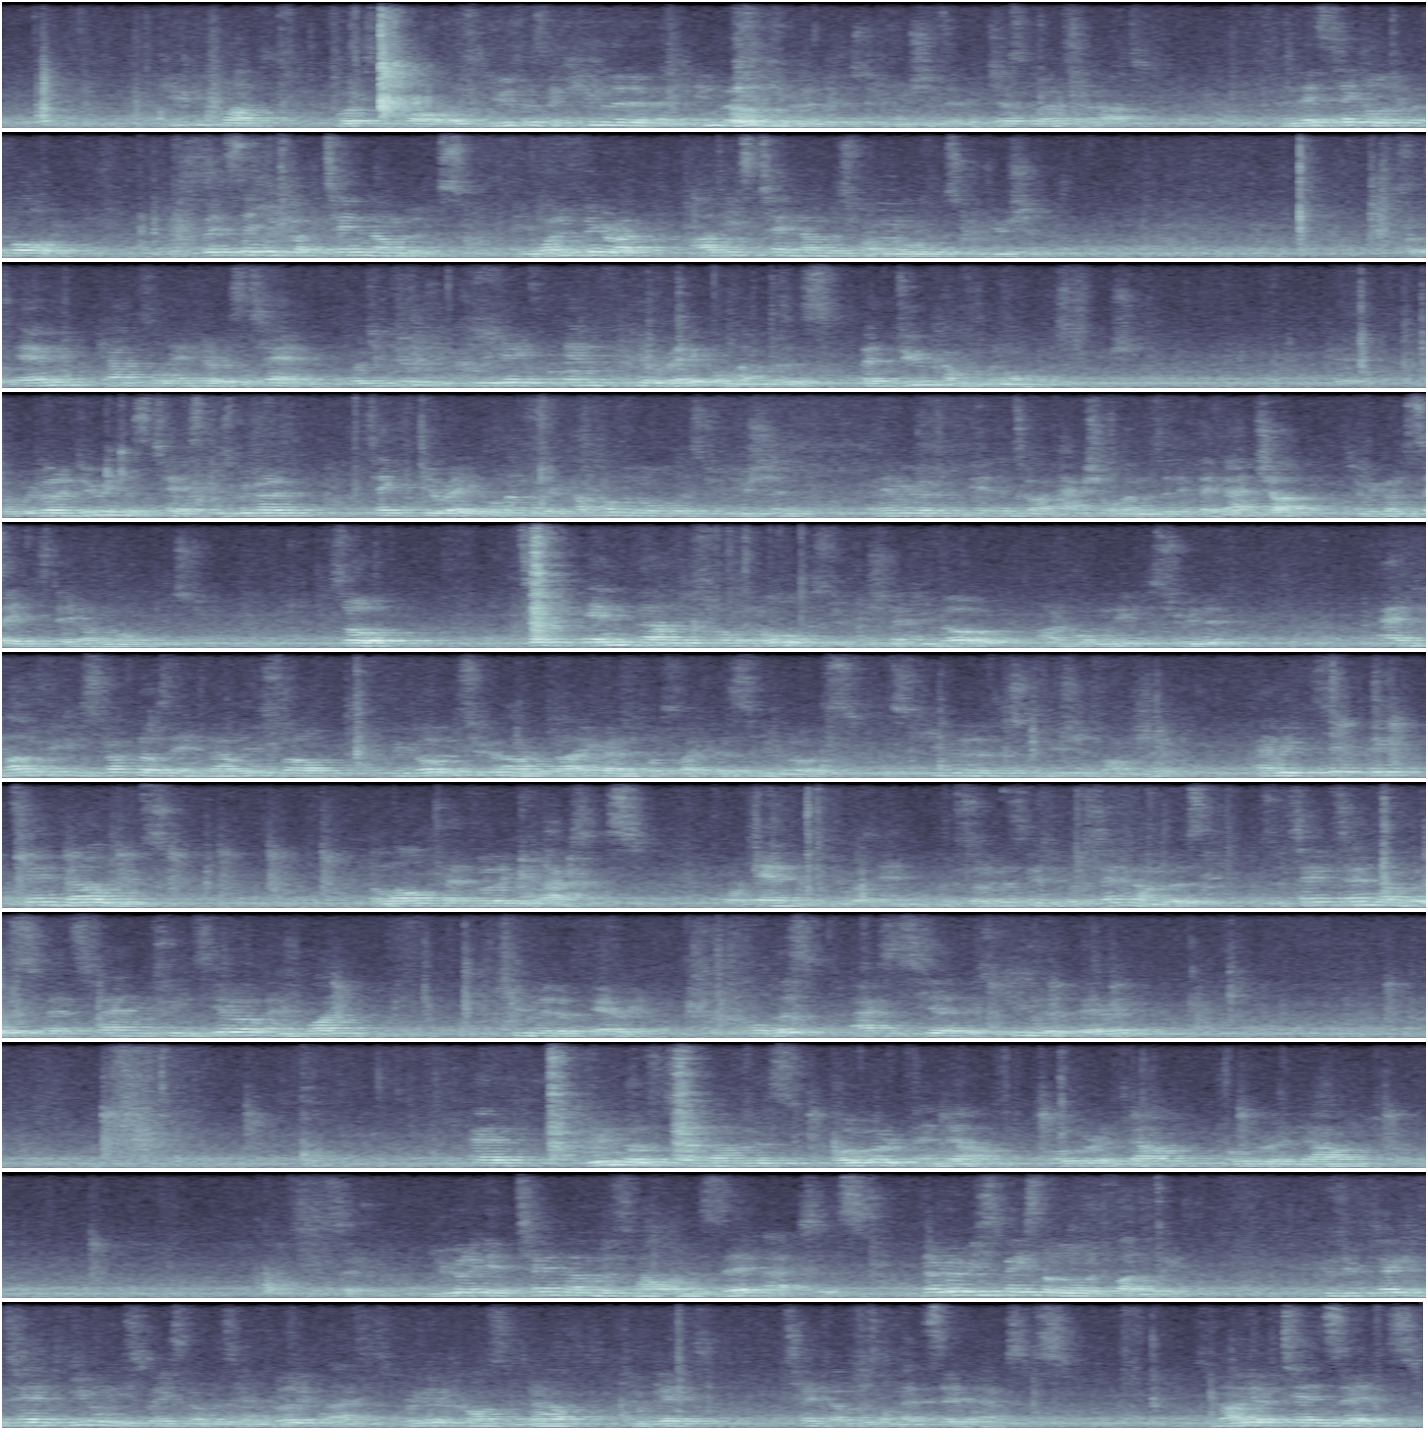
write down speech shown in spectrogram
QQ plot works as follows. Uses the cumulative and inverse cumulative distributions that we've just learned about. And let's take a look at the following. Let's say you've got 10 numbers, and you want to figure out, are these 10 numbers from a normal distribution? So n, capital N here is 10. What you do is you create n theoretical numbers that do come from a normal distribution. What we're going to do in this test is we're going to take theoretical numbers that come from the normal distribution, and then we're going to compare them to our actual numbers, and if they match up, then we're going to save these data on the normal distribution. So take n values from the normal distribution that you know are normally distributed, and how do we construct those n values? Well, we go to our diagram that looks like this in your notes, this cumulative distribution function, and we take pick 10 values along that vertical axis, or n if you've got n. So in this case, we've got 10 numbers. Take 10 numbers that span between 0 and 1 cumulative area. We call this axis here is cumulative area. And bring those 10 numbers over and down, over and down, over and down. So you're going to get 10 numbers now on the z-axis. They're going to be spaced a little bit funnily because you've taken 10 evenly spaced numbers in the vertical axis, bring it across and down, you'll get 10 numbers on that z-axis. So now you have 10 z's.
